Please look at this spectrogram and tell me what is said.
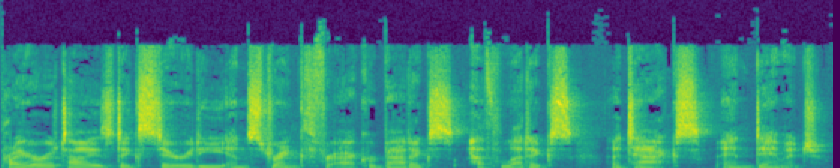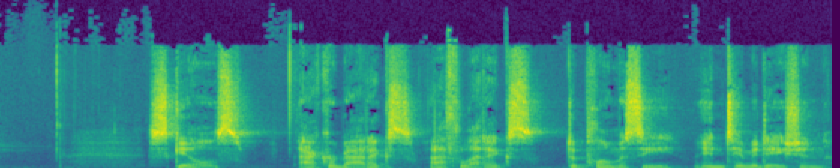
Prioritize dexterity and strength for acrobatics, athletics, attacks, and damage. Skills Acrobatics, athletics, diplomacy, intimidation,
